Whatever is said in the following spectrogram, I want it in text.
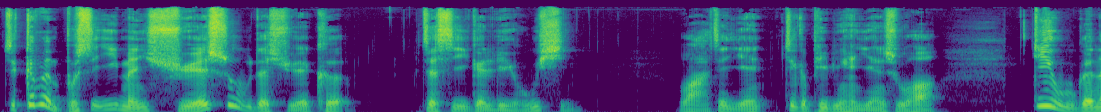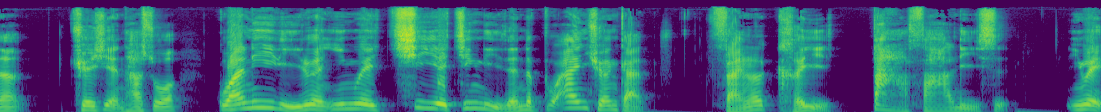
这根本不是一门学术的学科，这是一个流行。哇，这严这个批评很严肃哈。第五个呢，缺陷，他说管理理论因为企业经理人的不安全感，反而可以大发利市。因为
